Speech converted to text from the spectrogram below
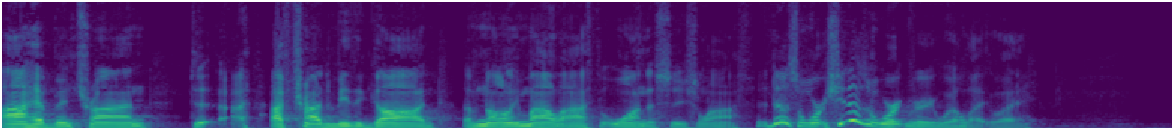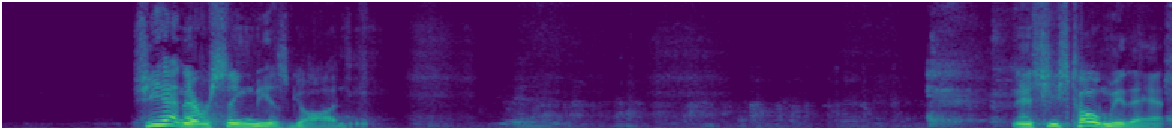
I have been trying to, I've tried to be the God of not only my life, but Wanda's life. It doesn't work. She doesn't work very well that way. She hadn't ever seen me as God. And she's told me that.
